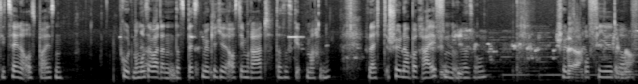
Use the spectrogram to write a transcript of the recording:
die Zähne ausbeißen. Gut, man muss aber dann das Bestmögliche aus dem Rad, das es gibt, machen. Ne? Vielleicht schöner bereifen oder so. Schönes Ja, Profil genau. drauf.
